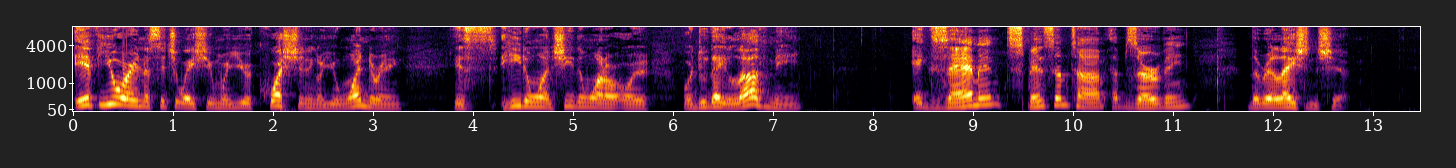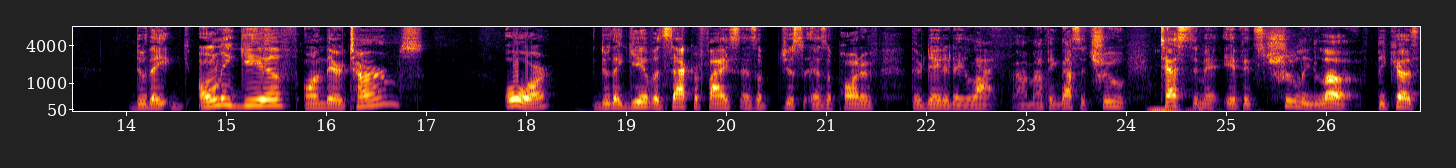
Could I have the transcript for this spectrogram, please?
if you are in a situation where you're questioning or you're wondering, is he the one, she the one, or or, or do they love me? Examine, spend some time observing the relationship. Do they only give on their terms? Or do they give a sacrifice as a just as a part of their day-to-day life um, i think that's a true testament if it's truly love because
